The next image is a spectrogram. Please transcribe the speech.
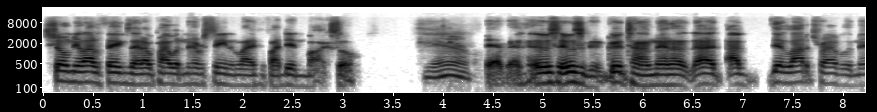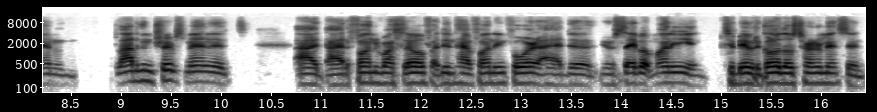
showed me a lot of things that I probably would have never seen in life if I didn't box. So yeah, yeah, man, it was it was a good, good time, man. I, I, I did a lot of traveling, man. A lot of them trips, man. It's I I had to fund myself. I didn't have funding for it. I had to you know save up money and to be able to go to those tournaments, and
